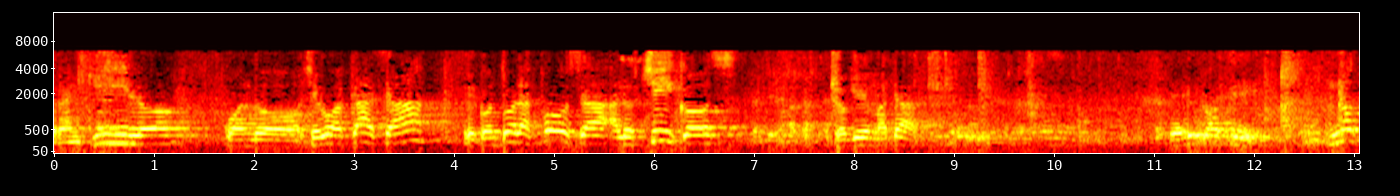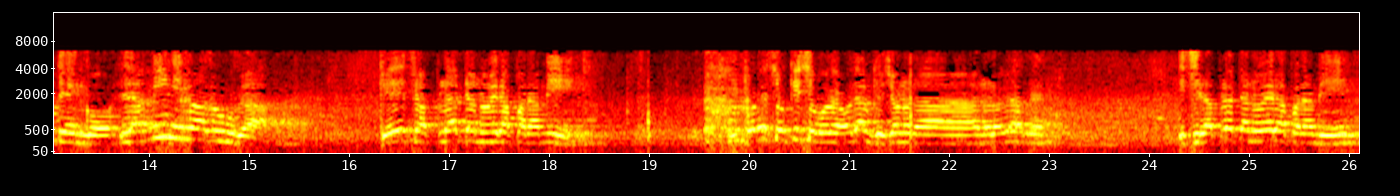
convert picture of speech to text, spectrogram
tranquilo. Cuando llegó a casa, le contó a la esposa, a los chicos, lo quieren matar. Le dijo así, no tengo la mínima duda que esa plata no era para mí. Por eso quiso Boreolán que yo no la, no la agarre. Y si la plata no era para mí,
